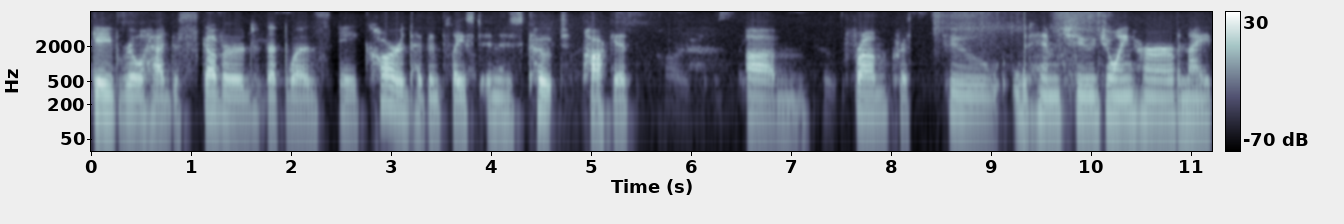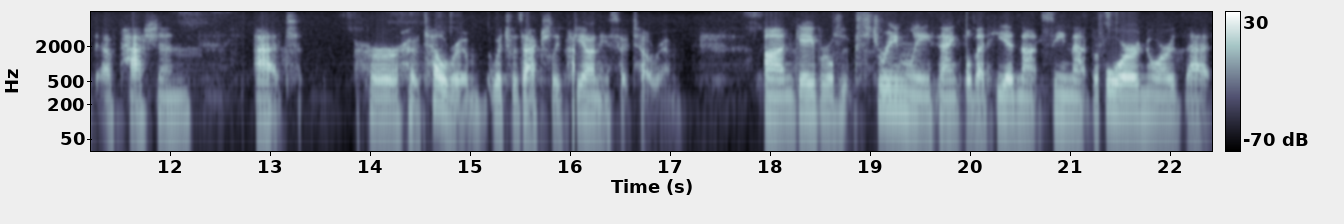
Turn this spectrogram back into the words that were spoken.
Gabriel had discovered that there was a card that had been placed in his coat pocket um, from Chris, who wanted him to join her the night of passion at her hotel room, which was actually Pacciani's hotel room. And Gabriel was extremely thankful that he had not seen that before, nor that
